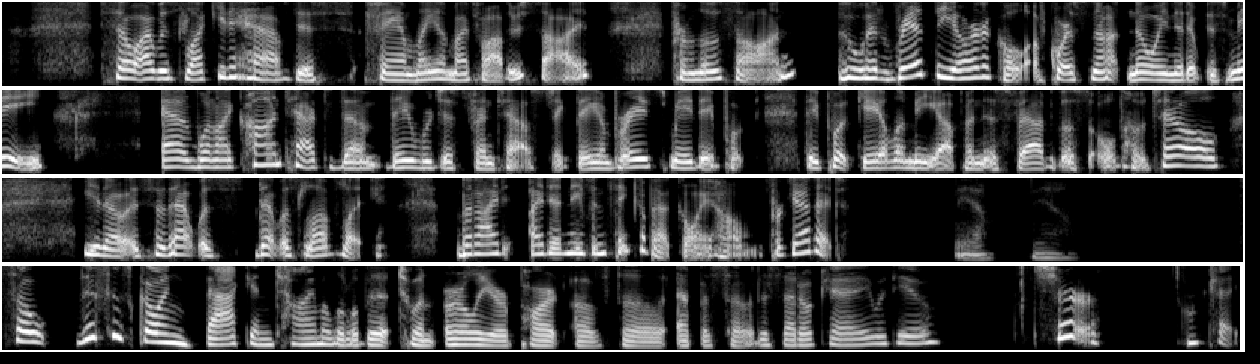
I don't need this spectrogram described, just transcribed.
So I was lucky to have this family on my father's side from Lausanne who had read the article, of course, not knowing that it was me. And when I contacted them, they were just fantastic. They embraced me. They put they put Gail and me up in this fabulous old hotel, you know. So that was that was lovely. But I I didn't even think about going home. Forget it. Yeah, yeah. So, this is going back in time a little bit to an earlier part of the episode. Is that okay with you? Sure. Okay.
